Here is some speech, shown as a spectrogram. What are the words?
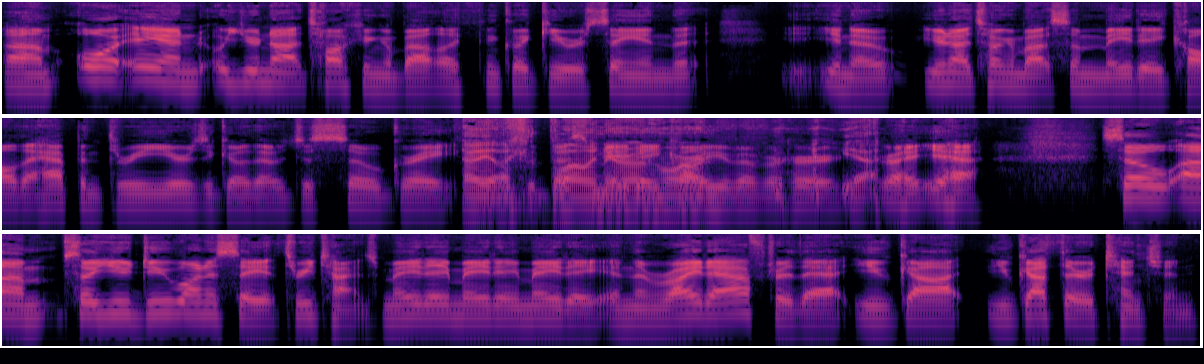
um, or and you're not talking about i think like you were saying that you know you're not talking about some mayday call that happened three years ago that was just so great. Oh, yeah, like the best blowing your own mayday call you've ever heard. Yeah. right yeah. So um so you do want to say it three times mayday mayday mayday and then right after that you've got you've got their attention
